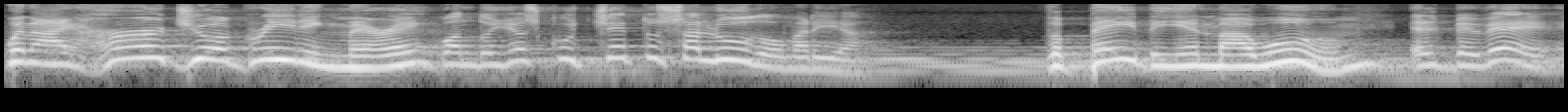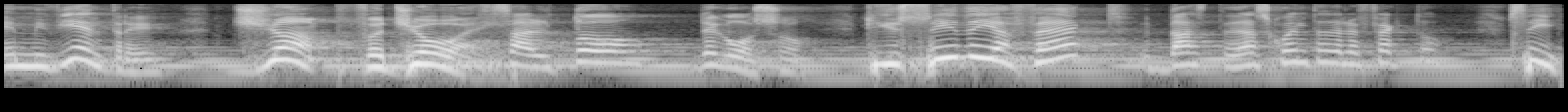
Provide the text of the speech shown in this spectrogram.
when I heard your greeting, Mary, Cuando yo escuché tu saludo, María, the baby in my womb el bebé en mi vientre jumped for joy. saltó de gozo. Do you see the effect? ¿Das- ¿Te das cuenta del efecto? See,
